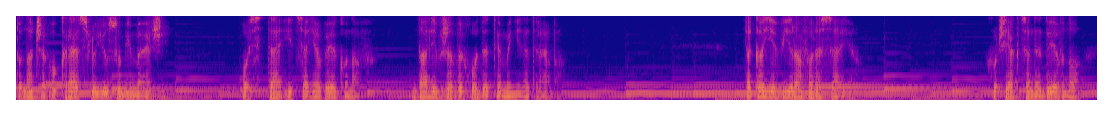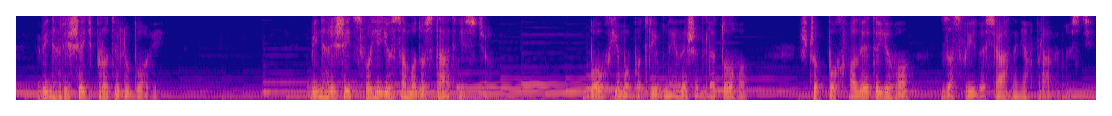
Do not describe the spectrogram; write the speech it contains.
то наче окреслюю собі межі ось те і це я виконав, далі вже виходити мені не треба. Така є віра Фарисея. Хоч як це не дивно, він грішить проти любові. Він грішить своєю самодостатністю. Бог йому потрібний лише для того, щоб похвалити Його за свої досягнення в праведності.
